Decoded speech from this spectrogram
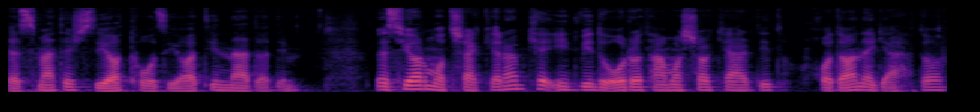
قسمتش زیاد توضیحاتی ندادیم. بسیار متشکرم که این ویدیو رو تماشا کردید. خدا نگهدار.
